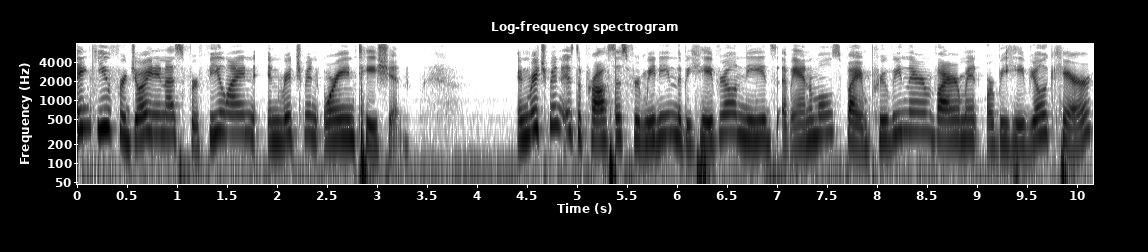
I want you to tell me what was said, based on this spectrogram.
Thank you for joining us for Feline Enrichment Orientation. Enrichment is the process for meeting the behavioral needs of animals by improving their environment or behavioral care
